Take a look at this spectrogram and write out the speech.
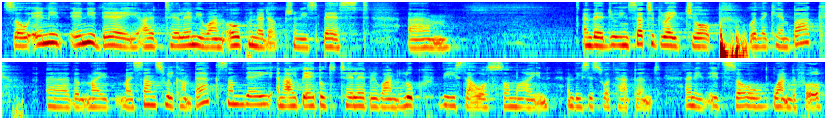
So any, any day I'd tell anyone open adoption is best. Um, and they're doing such a great job. When they came back, uh, my, my sons will come back someday and I'll be able to tell everyone, look, these are also mine, and this is what happened. And it, it's so wonderful.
